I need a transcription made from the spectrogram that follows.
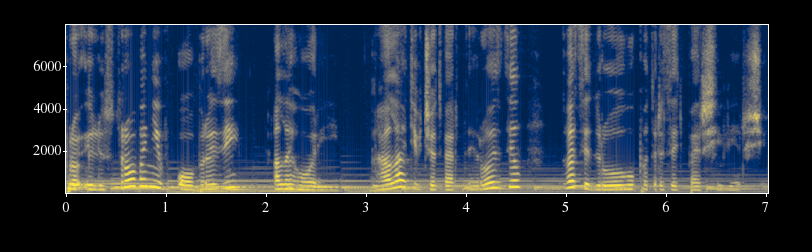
проілюстровані в образі алегорії. Галатів 4 розділ 22 по 31 вірші.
